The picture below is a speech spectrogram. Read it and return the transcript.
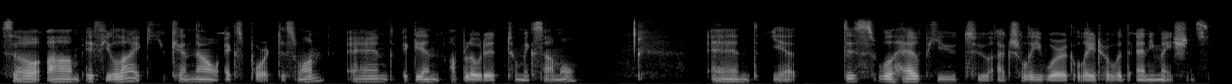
So um, if you like, you can now export this one and again upload it to Mixamo. And yeah, this will help you to actually work later with animations.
